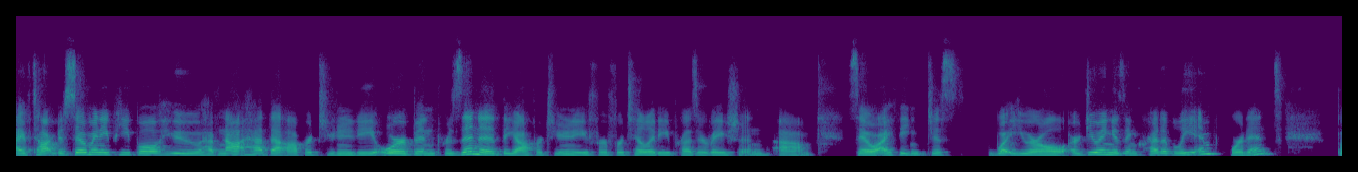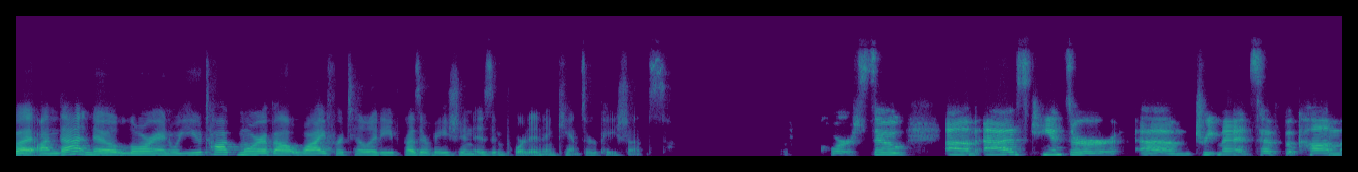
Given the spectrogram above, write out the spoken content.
I've talked to so many people who have not had that opportunity or been presented the opportunity for fertility preservation. Um, so I think just what you all are doing is incredibly important. But on that note, Lauren, will you talk more about why fertility preservation is important in cancer patients? Course. So, um, as cancer um, treatments have become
